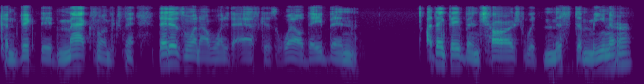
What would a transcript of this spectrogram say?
convicted maximum extent. That is one I wanted to ask as well. They've been I think they've been charged with misdemeanor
